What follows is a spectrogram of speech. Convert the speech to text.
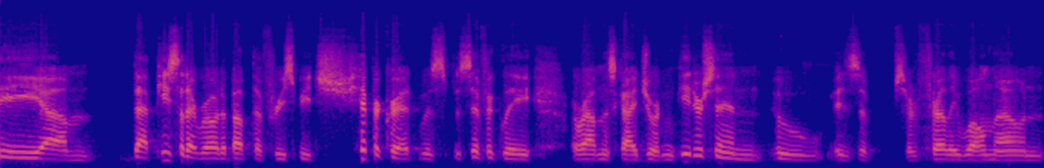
the um, that piece that I wrote about the free speech hypocrite was specifically around this guy Jordan Peterson, who is a sort of fairly well known.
